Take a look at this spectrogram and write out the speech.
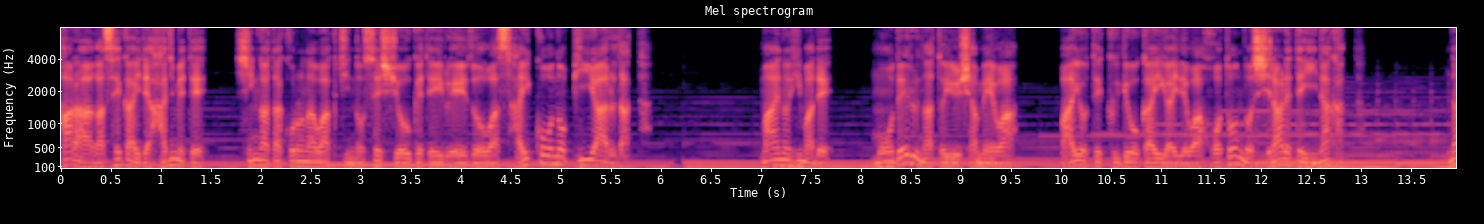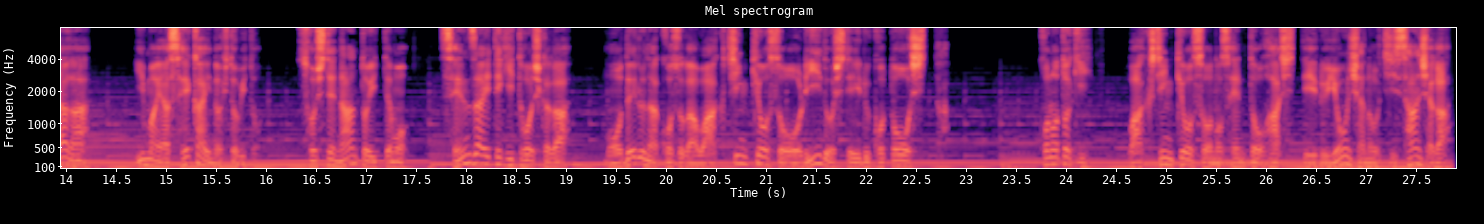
ハラーが世界で初めて新型コロナワクチンの接種を受けている映像は最高の PR だった前の日までモデルナという社名はバイオテック業界以外ではほとんど知られていなかっただが今や世界の人々そして何といっても潜在的投資家がモデルナこそがワクチン競争をリードしていることを知った。この時ワクチン競争の先頭を走っている4社のうち3社が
